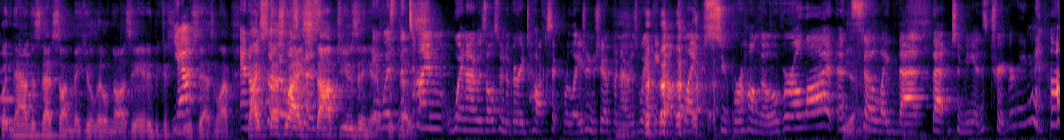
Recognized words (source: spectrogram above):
But now does that song make you a little nauseated because you Yeah. used it as an alarm? And that's also that's it why I was 'cause stopped using it. It was the because- time when I was also in a very toxic relationship, and I was waking up like super hungover a lot, and Yeah. so like that that to me is triggering. Now,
